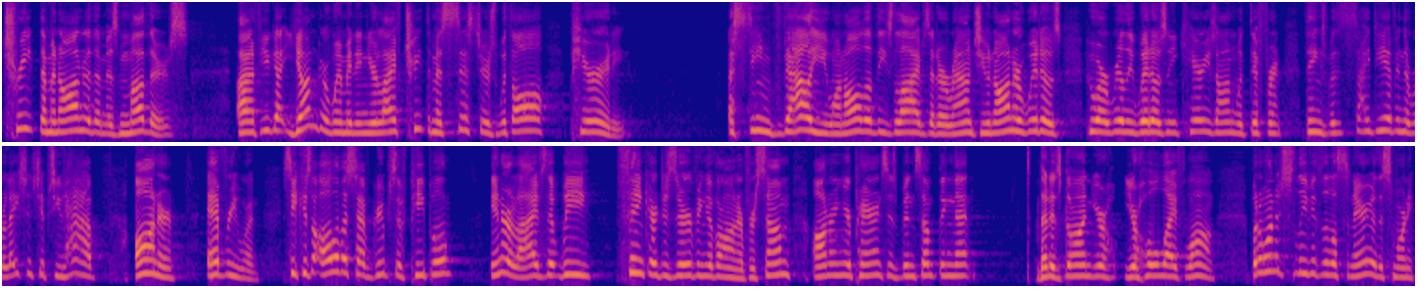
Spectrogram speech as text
treat them and honor them as mothers. Uh, if you got younger women in your life, treat them as sisters with all purity. Esteem value on all of these lives that are around you and honor widows who are really widows. And he carries on with different things. But this idea of in the relationships you have, honor everyone. See, because all of us have groups of people in our lives that we think are deserving of honor. For some, honoring your parents has been something that, that has gone your, your whole life long. But I want to just leave you with a little scenario this morning.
